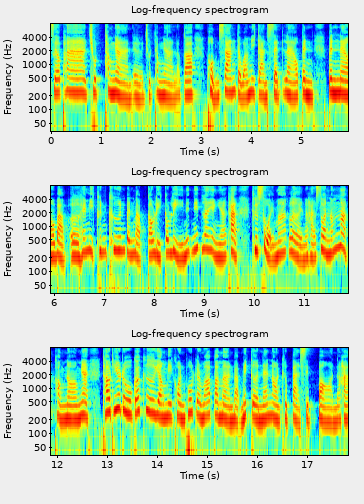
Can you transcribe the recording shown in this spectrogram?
เสื้อผ้าชุดทำงานเออชุดทำงาน แล้วก็ผมสั้นแต่ว่ามีการเซตแล้วเป็นเป็นแนวแบบเออให้มีขึ้นขึ้นเป็นแบบเกาหลีเกาหลีนิดๆอะไรอย่างเงี้ยค่ะ คือสวยมากเลยนะคะ ส่วนน้ำหนักของน้องเนี่ยเท่าที่รู้ก็คือยังมีคนพูดกันว่าประมาณแบบไม่เกินแน่นอนคือ 80 ปอนด์นะคะ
